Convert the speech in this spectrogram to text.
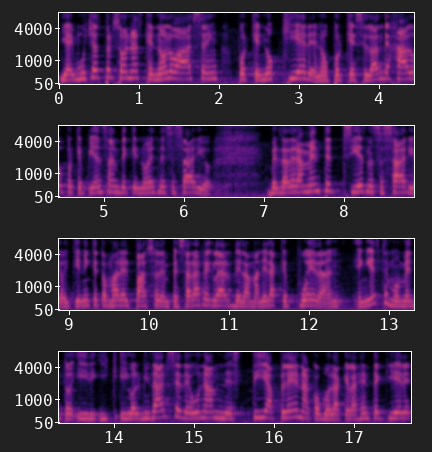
Y hay muchas personas que no lo hacen porque no quieren o porque se lo han dejado porque piensan de que no es necesario. Verdaderamente sí es necesario y tienen que tomar el paso de empezar a arreglar de la manera que puedan en este momento y, y- olvidarse de una amnistía plena como la que la gente quiere,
